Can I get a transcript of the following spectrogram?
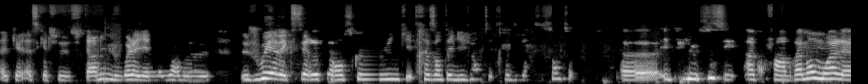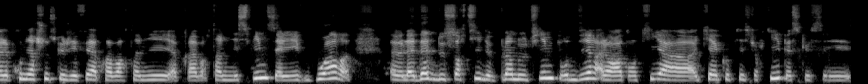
ce qu'elle se, se, termine. Donc voilà, il y a une manière de, de jouer avec ces références communes qui est très intelligente et très divertissante. Euh, et puis aussi, c'est enfin vraiment moi la, première chose que j'ai fait après avoir terminé après avoir terminé ce film, c'est aller voir euh, la date de sortie de plein d'autres films pour me dire alors attends qui a qui a copié sur qui? Parce que c'est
